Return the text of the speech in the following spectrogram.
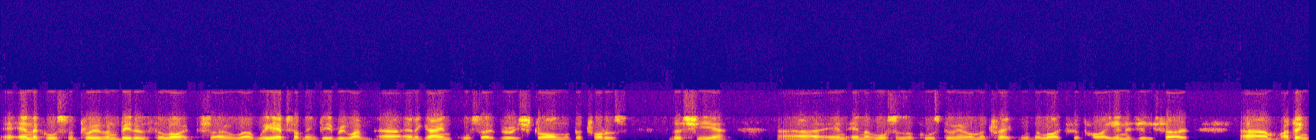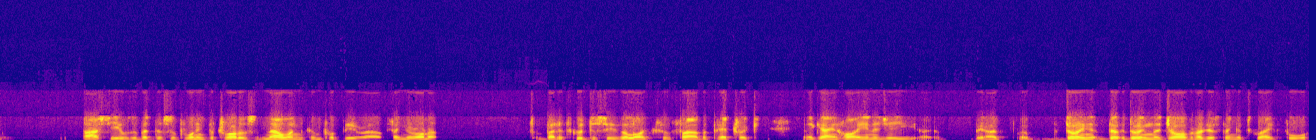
and of course the proven Bettor's Delight. So uh, we have something for everyone, and again also very strong with the trotters this year and, and the horses, of course, doing it on the track with the likes of High Energy. So um, I think last year was a bit disappointing for trotters. No one can put their uh, finger on it, but it's good to see the likes of Father Patrick and again High Energy, uh, you know, doing do, doing the job. And I just think it's great for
